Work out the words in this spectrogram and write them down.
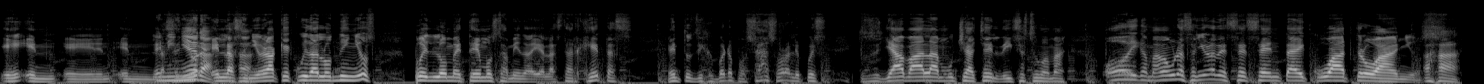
eh, en, en, en la En señora- niñera, en la ajá. señora que cuida a los niños, pues lo metemos también ahí a las tarjetas. Entonces dije, bueno, pues, ah, órale, pues. Entonces ya va la muchacha y le dice a su mamá, oiga, mamá, una señora de 64 años. Ajá.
